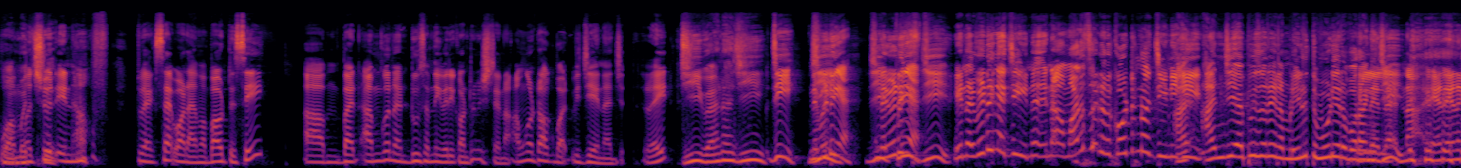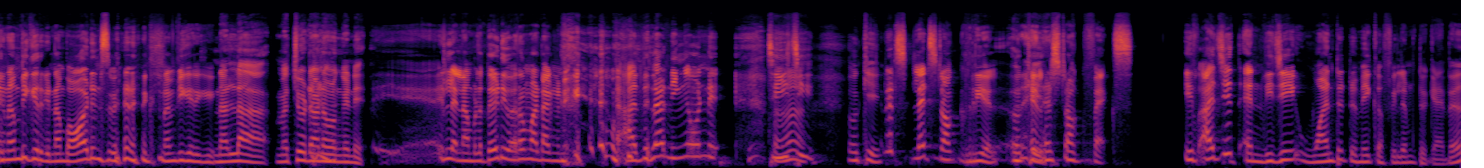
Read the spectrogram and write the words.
Who are are matured mature. enough to accept what i'm about to say Um, but I'm gonna do something very controversial now. I'm gonna talk about Vijay and Ajit, right? ஜி வேணா ஜி ஜி என்ன ஜி, விடுங்க ஜி, என்ன விடுங்க please, ஜி. என்ன விடுங்க ஜி என்ன- நான் மனசுல கொட்டணும் ஜி இன்னைக்கு அ- அஞ்சு எபிசோட நம்மள இழுத்து மூடிற போறாங்க இல்ல, ஜி இல்ல, நான் என- எனக்கு நம்பிக்கை இருக்கு நம்ம ஆடியன்ஸ் எனக்கு நம்பிக்கை இருக்கு நல்லா மெச்சூர்டானவங்கன்னு இல்ல நம்மள தேடி வர மாட்டாங்கன்னு அதெல்லாம் நீங்க ஒண்ணு சீச்சி ஓகே let's let's talk real Okay. let's talk facts if Ajit and Vijay wanted to make a film together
